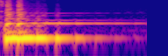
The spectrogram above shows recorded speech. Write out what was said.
you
